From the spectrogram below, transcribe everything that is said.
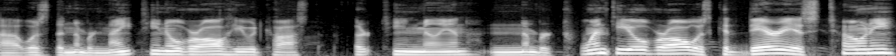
uh, was the number 19 overall. He would cost 13 million. Number 20 overall was Kadarius Toney.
